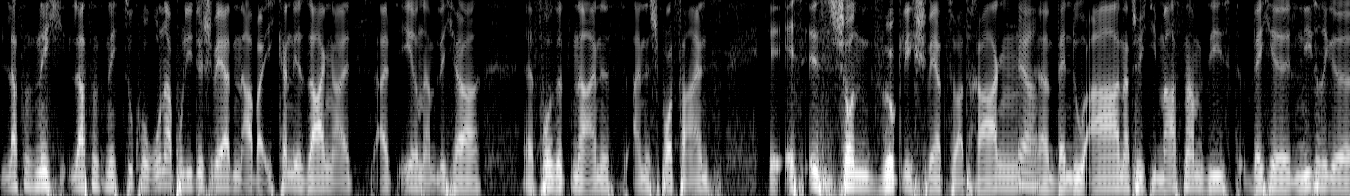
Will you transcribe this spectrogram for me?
lass uns nicht, lass uns nicht zu Corona-politisch werden, aber ich kann dir sagen, als, als ehrenamtlicher äh, Vorsitzender eines, eines Sportvereins, äh, es ist schon wirklich schwer zu ertragen, ja. äh, wenn du A, natürlich die Maßnahmen siehst, welche niedrige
